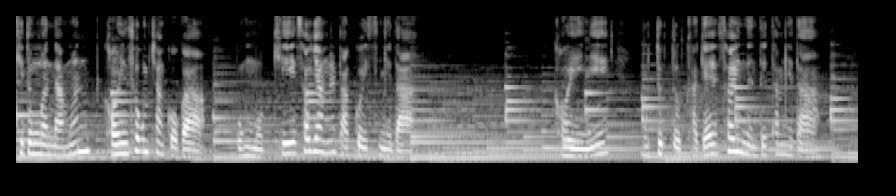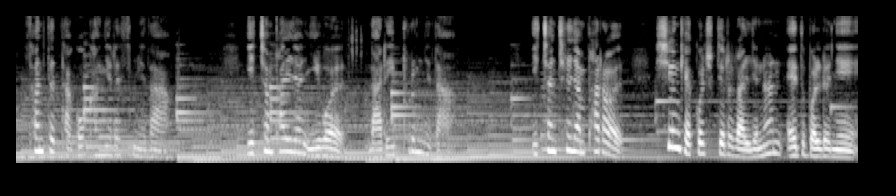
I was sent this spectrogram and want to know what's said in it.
기둥만 남은 거인 소금 창고가 묵묵히 석양을 받고 있습니다. 거인이 무뚝뚝하게 서 있는 듯 합니다. 선뜻하고 강렬했습니다. 2008년 2월 날이 푸릅니다. 2007년 8월 시흥 개골 축제를 알리는 에드벌룬이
